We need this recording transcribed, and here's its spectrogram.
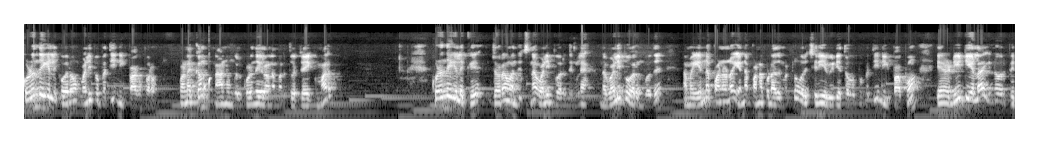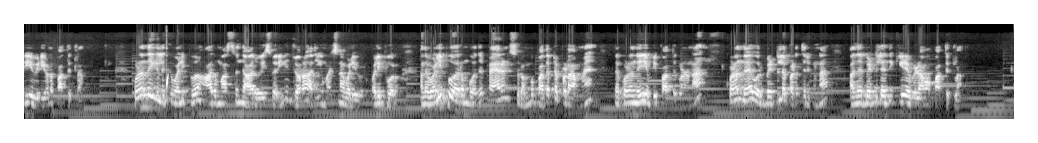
குழந்தைகளுக்கு வரும் வலிப்பை பத்தி இன்னைக்கு பார்க்க போறோம். வணக்கம். நான் உங்கள் குழந்தைகளான மருத்துவர் ஜெயக்குமார். குழந்தைகளுக்கு ஜுரம் வந்துச்சுன்னா வலிப்பு வருதுங்களே. இந்த வலிப்பு வரும்போது நம்ம என்ன பண்ணணும் என்ன பண்ணக்கூடாது மட்டும் ஒரு சிறிய வீடியோ தொகுப்பு பத்தி இன்னைக்கு பார்ப்போம். என்னோட டீட்டெயிலாக இன்னொரு பெரிய வீடியோவில் பார்த்துக்கலாம். குழந்தைகளுக்கு வலிப்பு ஆறு மாசத்துலேருந்து ஆறு வயசு வரைக்கும் ஜுரம் அதிகமாச்சுன்னா வலி வரும் வலிப்பு வரும். அந்த வலிப்பு வரும்போது பேரண்ட்ஸ் ரொம்ப பதட்டப்படாம இந்த குழந்தைய எப்படி பார்த்துக்கணும்னா குழந்தை ஒரு பெட்டில் படுத்திருக்குன்னா அந்த பெட்ல இருந்து கீழே விழாம பார்த்துக்கலாம்.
